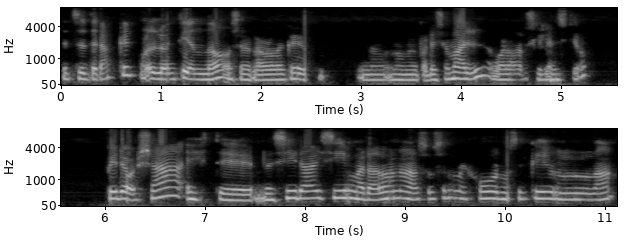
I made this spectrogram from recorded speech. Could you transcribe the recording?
etcétera. Que lo entiendo, o sea, la verdad que no, no me parece mal guardar silencio. Pero ya, este, decir, ay, sí, Maradona, sos el mejor, no sé qué, bla, bla,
